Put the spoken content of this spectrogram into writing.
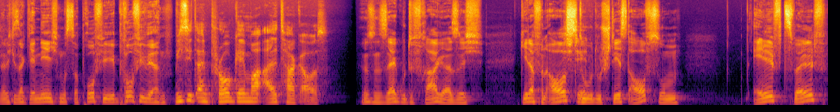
habe ich gesagt, ja, nee, ich muss doch Profi, Profi werden. Wie sieht ein Pro-Gamer-Alltag aus? Das ist eine sehr gute Frage. Also ich gehe davon aus, Steh- du, du stehst auf, so um 11, 12,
